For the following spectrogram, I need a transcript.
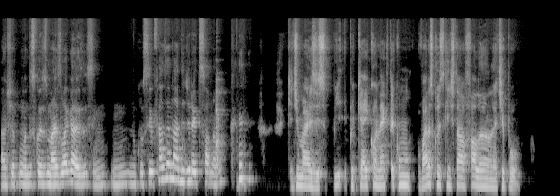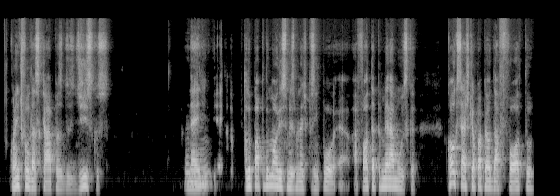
acho uma das coisas mais legais assim. Não consigo fazer nada direito só não. Que demais isso, porque aí conecta com várias coisas que a gente tava falando, né? Tipo, quando a gente falou das capas dos discos, né? uhum. né? Todo, todo, o papo do Maurício mesmo, né? Tipo assim, pô, a foto é a primeira música. Qual que você acha que é o papel da foto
